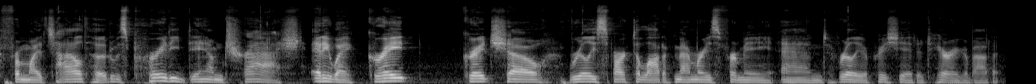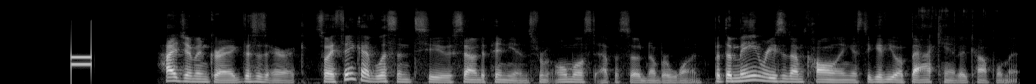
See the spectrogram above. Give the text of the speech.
from my childhood was pretty damn trash. Anyway, great great show. Really sparked a lot of memories for me and really appreciated hearing about it. Hi, Jim and Greg. This is Eric. So I think I've listened to Sound Opinions from almost episode number one, but the main reason I'm calling is to give you a backhanded compliment.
